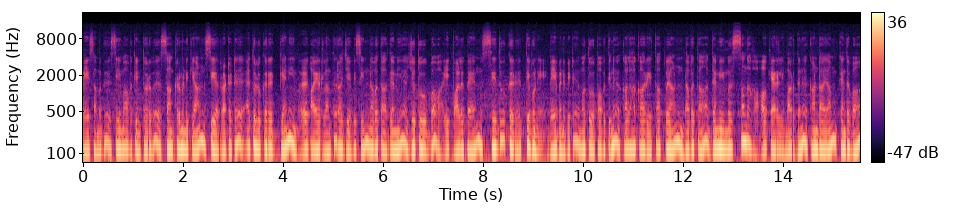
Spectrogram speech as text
මේ සමග සීමාවකින් තොරව සංක්‍රමණිකයන් සිය රටට ඇතුළු කර ගැනීම අයර්ලන්ත රජය විසින් නවතා දැමිය යුතු බවයි සඳහායි බලපෑම් සිදු කර තිබුණේ. මේ වන විට මතුව පවතින කලහකාරී තත්ත්වයන් නවතා දැමීම සඳහා කැරලි මර්ධන කණ්ඩායම් කැඳවා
